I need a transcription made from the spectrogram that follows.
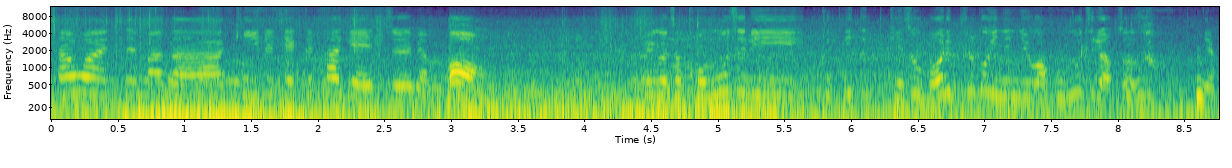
샤워할 때마다 귀를 깨끗하게 해줄 면봉 그리고 저 고무줄이 그, 이- 계속 머리 풀고 있는 이유가 고무줄이 없어서 그냥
